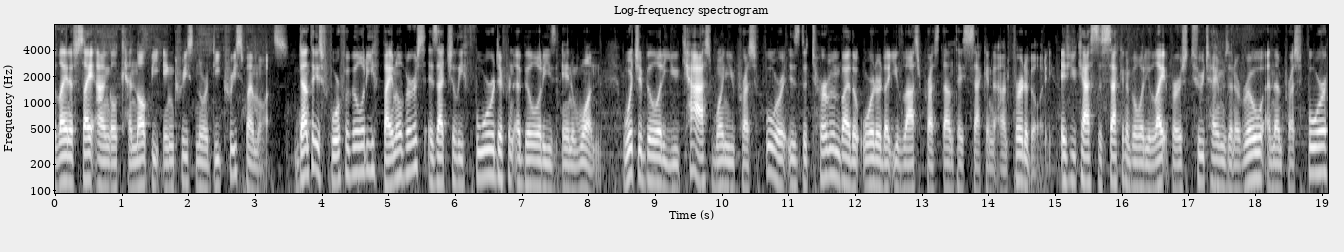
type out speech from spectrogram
The line of sight angle cannot be increased nor decreased by mods. Dante's fourth ability, Final Verse, is actually four different abilities in one. Which ability you cast when you press 4 is determined by the order that you last pressed Dante's second and third ability. If you cast the second ability Light Verse two times in a row and then press 4,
